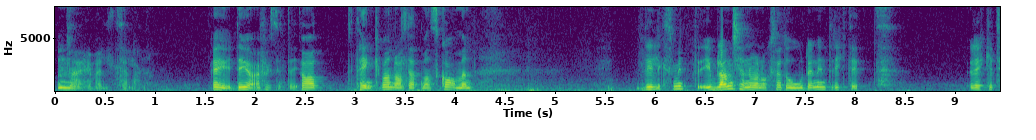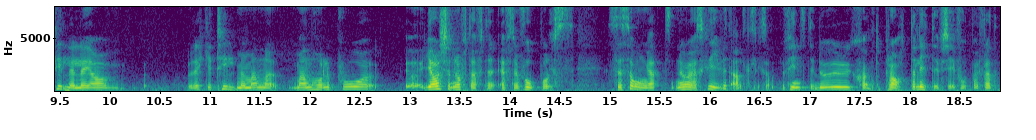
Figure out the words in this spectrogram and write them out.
Nej, väldigt sällan. Det gör jag faktiskt inte. Jag tänker man alltid att man ska, men det är liksom inte, ibland känner man också att orden inte riktigt räcker till. Eller jag räcker till, men man, man håller på... Jag känner ofta efter, efter en fotbollssäsong att nu har jag skrivit allt. Liksom. Det finns, då är det skönt att prata lite i och för sig i fotboll. För att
